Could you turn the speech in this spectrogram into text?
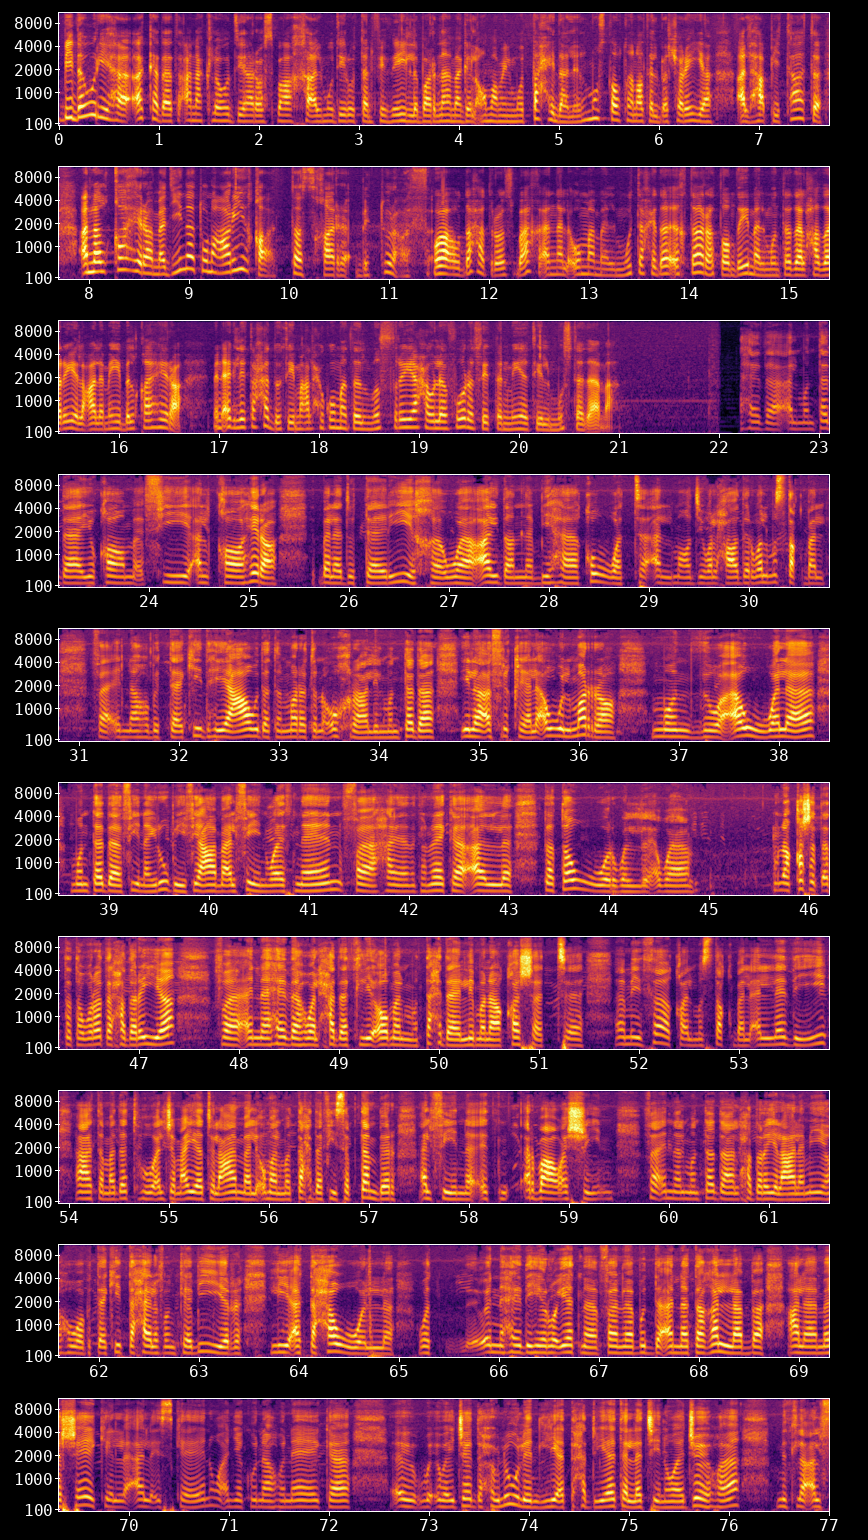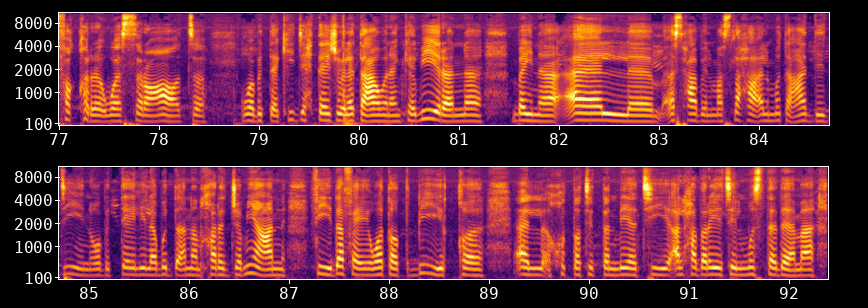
بدورها أكدت أنا كلوديا روسباخ المدير التنفيذي لبرنامج الأمم المتحدة للمستوطنات البشرية الهابيتات أن القاهرة مدينة عريقة تسخر بالتراث. وأوضحت روسباخ أن الأمم المتحدة اختارت تنظيم المنتدى الحضري العالمي بالقاهرة من أجل التحدث مع الحكومة المصرية حول فرص التنمية المستدامة. هذا المنتدى يقام في القاهرة. بلد التاريخ وأيضا بها قوة الماضي والحاضر والمستقبل. فإنه بالتأكيد هي عودة مرة أخرى للمنتدى إلى أفريقيا. لأول مرة منذ أول منتدى في نيروبي في عام 2002 فهناك التطور وال مناقشة التطورات الحضرية فإن هذا هو الحدث للأمم المتحدة لمناقشة ميثاق المستقبل الذي اعتمدته الجمعية العامة للأمم المتحدة في سبتمبر 2024 فإن المنتدى الحضري العالمي هو بالتأكيد تحالف كبير للتحول وان هذه رؤيتنا فلا بد أن نتغلب على مشاكل الإسكان وأن يكون هناك وإيجاد حلول للتحديات التي نواجهها مثل الفقر والصراعات. وبالتأكيد يحتاج إلى تعاونا كبيرا بين اصحاب المصلحة المتعددين وبالتالي لابد أن ننخرط جميعا في دفع وتطبيق الخطة التنمية الحضرية المستدامة.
